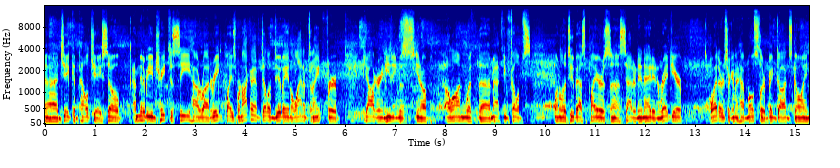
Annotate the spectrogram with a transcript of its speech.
uh, Jakob Pelletier. So I'm going to be intrigued to see how Rodrigue plays. We're not going to have Dylan Dubé in the lineup tonight for Calgary, and he, he was, you know, along with uh, Matthew Phillips, one of the two best players uh, Saturday night in Red Deer. Oilers are going to have most of their big dogs going,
